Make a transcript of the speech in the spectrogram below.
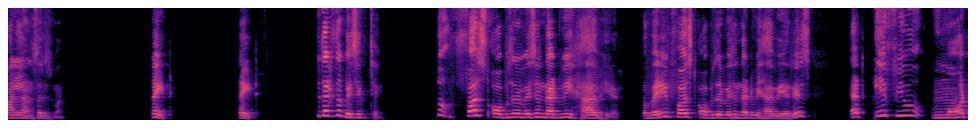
Final answer is 1. Right. Right. So that's the basic thing. So first observation that we have here, the very first observation that we have here is that if you mod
